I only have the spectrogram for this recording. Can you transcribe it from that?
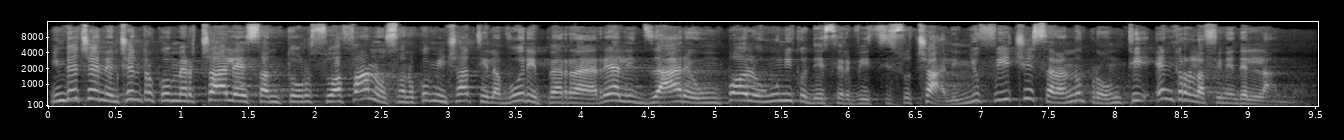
Invece nel centro commerciale Sant'Orso a Fano sono cominciati i lavori per realizzare un polo unico dei servizi sociali. Gli uffici saranno pronti entro la fine dell'anno.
